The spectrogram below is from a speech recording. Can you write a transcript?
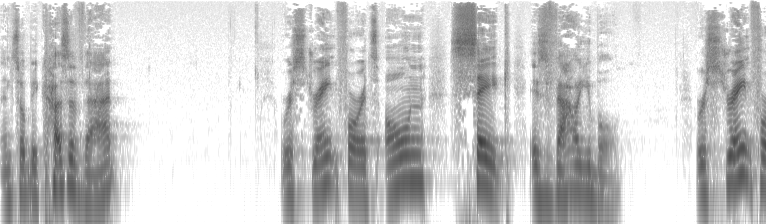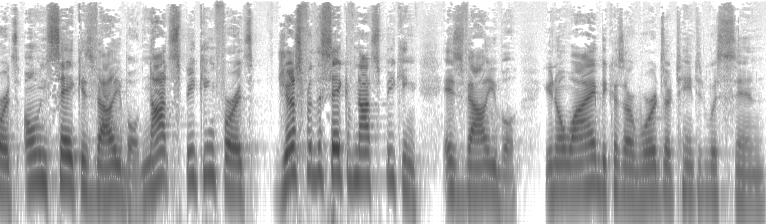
And so, because of that, restraint for its own sake is valuable. Restraint for its own sake is valuable. Not speaking for its just for the sake of not speaking is valuable. You know why? Because our words are tainted with sin.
